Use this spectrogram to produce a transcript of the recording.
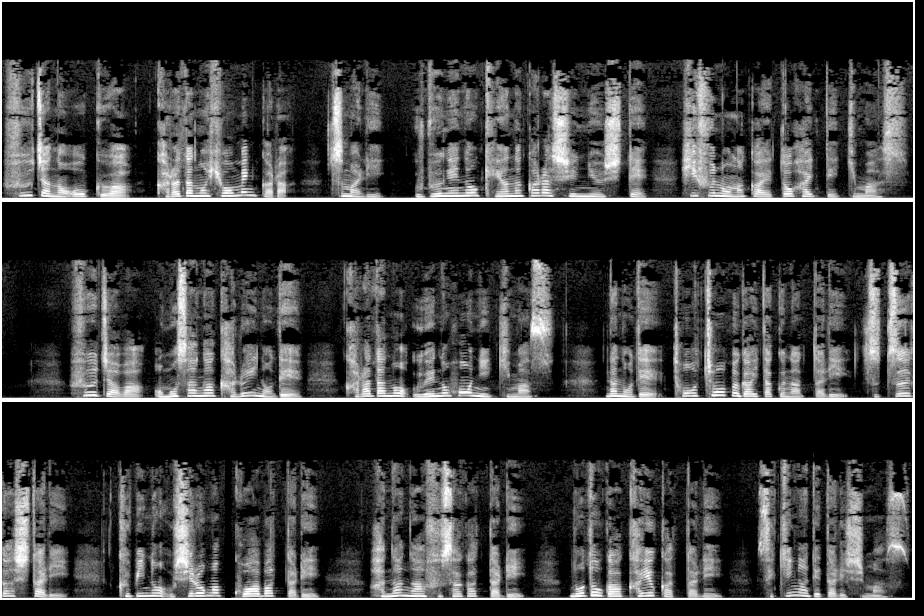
風邪の多くは体の表面から、つまり産毛の毛穴から侵入して皮膚の中へと入っていきます。風邪は重さが軽いので体の上の方に行きます。なので頭頂部が痛くなったり頭痛がしたり首の後ろがこわばったり鼻が塞がったり喉が痒かったり咳が出たりします。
